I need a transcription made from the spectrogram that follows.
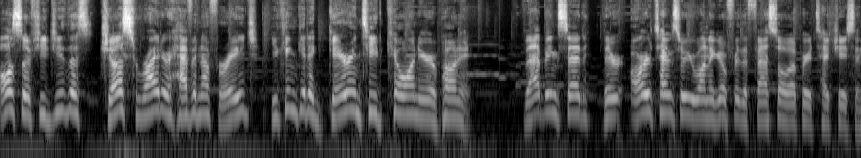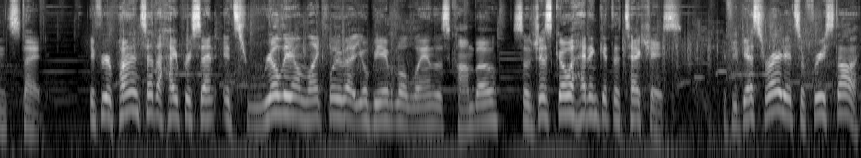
Also, if you do this just right or have enough rage, you can get a guaranteed kill on your opponent. That being said, there are times where you want to go for the fast fall up air tech chase instead. If your opponent's at a high percent, it's really unlikely that you'll be able to land this combo, so just go ahead and get the tech chase. If you guess right, it's a free stock.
